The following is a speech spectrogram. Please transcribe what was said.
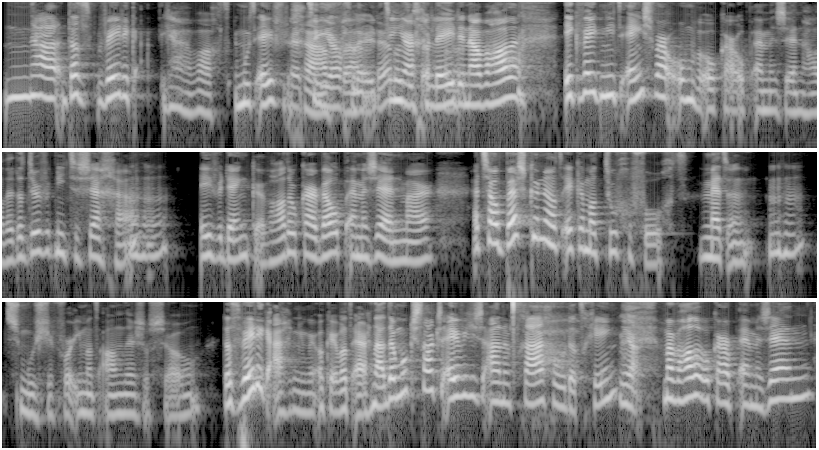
nou, dat weet ik. Ja, wacht. Ik moet even Ja, graven. tien jaar geleden? Tien jaar echt, geleden. eh, Nou, we hadden... Ik weet niet eens waarom we elkaar op MSN hadden. Dat durf ik niet te zeggen. Mhm. Even denken. We hadden elkaar wel op MSN, maar... Het zou best kunnen dat ik hem had toegevoegd. Met een Mhm. smoesje voor iemand anders of zo. Dat weet ik eigenlijk niet meer. Oké, wat erg. Nou, dan moet ik straks eventjes aan hem vragen hoe dat ging. Ja. Maar we hadden elkaar op MSN.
